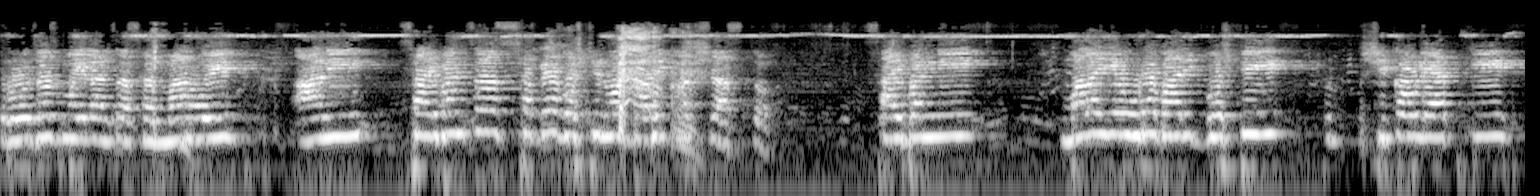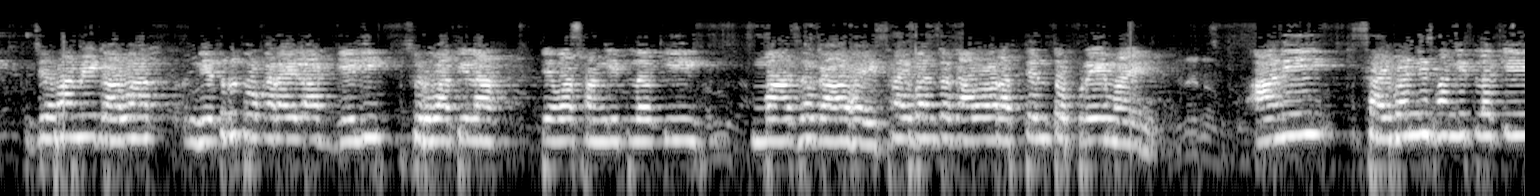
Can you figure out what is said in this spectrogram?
रोजच महिलांचा सन्मान होईल. आणि साहेबांचं सगळ्या गोष्टींवर बारीक लक्ष असतं. साहेबांनी मला एवढ्या बारीक गोष्टी शिकवल्यात की जेव्हा मी गावात नेतृत्व करायला गेली सुरुवातीला तेव्हा सांगितलं की माझं गाव आहे साहेबांचं गावावर अत्यंत प्रेम आहे. आणि साहेबांनी सांगितलं की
